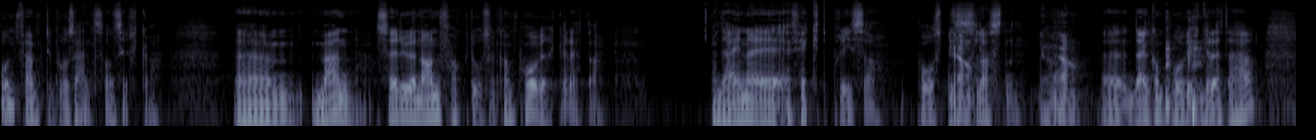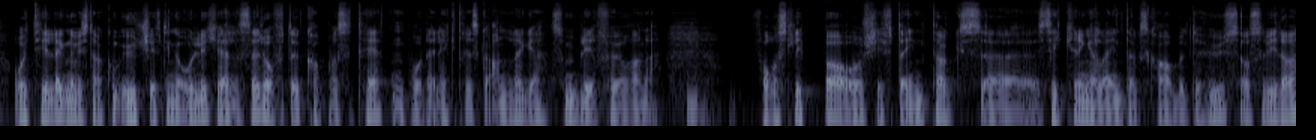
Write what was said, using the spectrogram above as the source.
rundt 50% sånn cirka. Um, men så er det jo en annen faktor som kan påvirke dette. Det ene er effektpriser på spisslasten. Ja. Eh, Den kan påvirke dette her. Og i tillegg når vi snakker om utskifting av oljekjeler, så er det ofte kapasiteten på det elektriske anlegget som blir førende. For å slippe å skifte inntakssikring eller inntakskabel til huset osv., så, videre,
